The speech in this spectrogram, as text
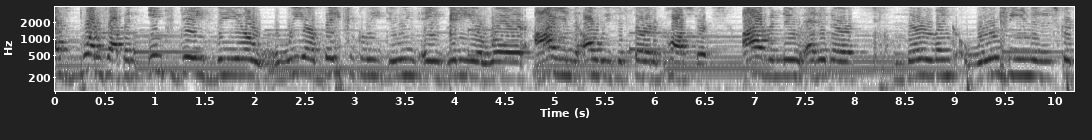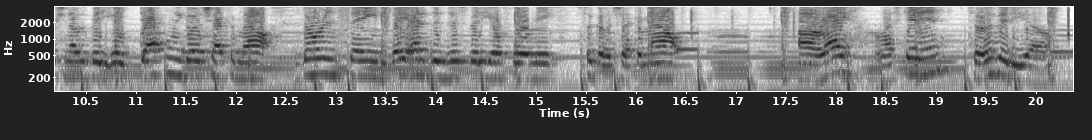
guys, what is up? And in today's video, we are basically doing a video where I am always the third imposter. I have a new editor. Their link will be in the description of the video. Definitely go check them out. They're insane. They edited this video for me, so go check them out. Alright, let's get into the video.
